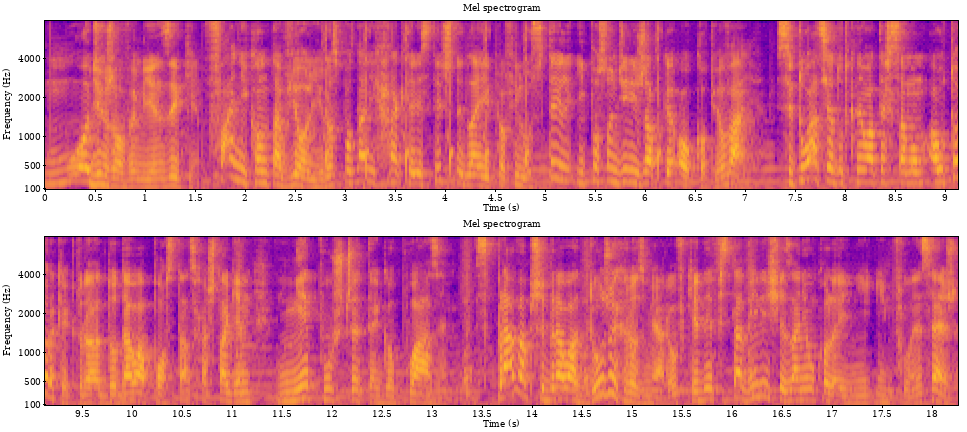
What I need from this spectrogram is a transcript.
młodzieżowym językiem. Fani konta Violi rozpoznali charakterystyczny dla jej profilu styl i posądzili żabkę o kopiowanie. Sytuacja dotknęła też samą autorkę, która dodała posta z hashtagiem nie puszczę tego płazem. Sprawa przybrała dużych rozmiarów, kiedy wstawili się za nią kolejni influencerzy,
